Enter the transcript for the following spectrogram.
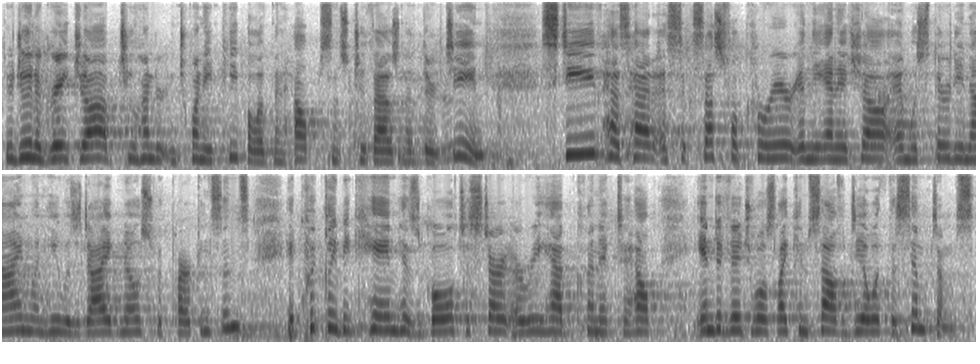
They're doing a great job. 220 people have been helped since 2013. Steve has had a successful career in the NHL and was 39 when he was diagnosed with Parkinson's. It quickly became his goal to start a rehab clinic to help individuals like himself deal with the symptoms.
